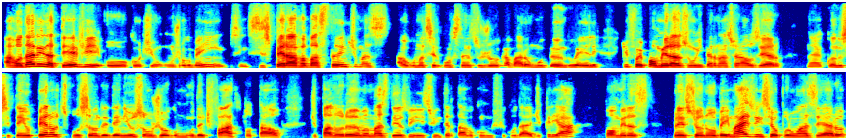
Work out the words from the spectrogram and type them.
a rodada ainda teve o Coutinho um jogo bem, assim, se esperava bastante, mas algumas circunstâncias do jogo acabaram mudando ele, que foi Palmeiras 1 Internacional 0. Né? Quando se tem o pênalti expulsão do Edenilson, o jogo muda de fato, total, de panorama, mas desde o início o Inter estava com dificuldade de criar. Palmeiras pressionou bem mais, venceu por 1 a 0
